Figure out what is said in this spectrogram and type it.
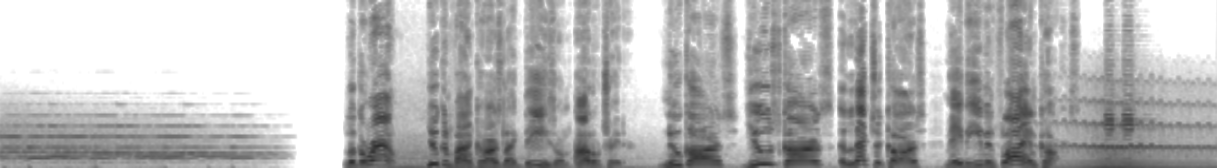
Look around. You can find cars like these on AutoTrader. New cars, used cars, electric cars, maybe even flying cars.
